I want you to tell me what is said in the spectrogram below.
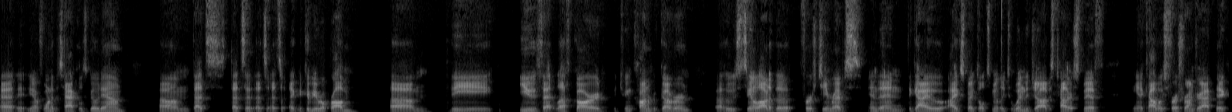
Uh, you know, if one of the tackles go down, um, that's that's a, that's a, that's a, it could be a real problem. Um, the youth at left guard between Connor McGovern uh, who's seen a lot of the first team reps, and then the guy who I expect ultimately to win the job is Tyler Smith, you know, Cowboys' first round draft pick.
